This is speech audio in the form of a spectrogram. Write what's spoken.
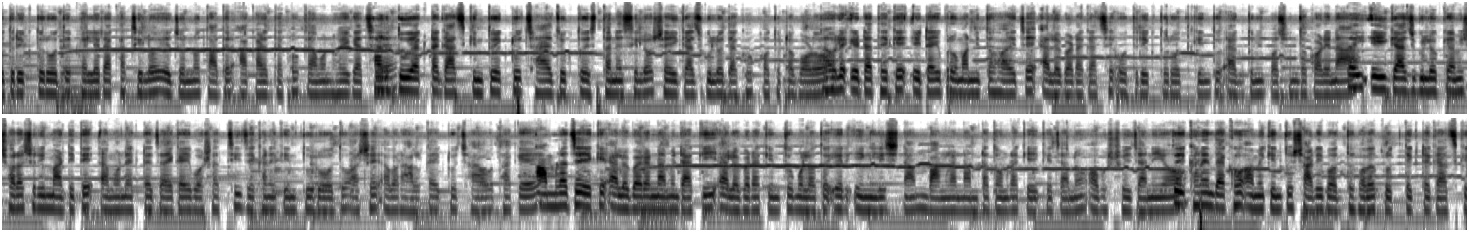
অতিরিক্ত রোদে ফেলে রাখা ছিল, এজন্য তাদের আকার দেখো কেমন হয়ে গেছে। আর দু একটা গাছ কিন্তু একটু ছায়াযুক্ত স্থানে ছিল, সেই গাছগুলো দেখো কতটা বড়। তাহলে এটা থেকে এটাই প্রমাণিত হয় যে অ্যালোভেরা গাছে অতিরিক্ত রোদ কিন্তু একদমই পছন্দ করে না। তাই এই গাছগুলোকে আমি সরাসরি মাটিতে এমন একটা জায়গায় বসাচ্ছি যেখানে কিন্তু রোদও আসে আবার হালকা একটু ছাও থাকে। আমরা যে একে অ্যালোভেরা নামে ডাকি অ্যালোভেরা কিন্তু মূলত এর ইংলিশ নাম বাংলা নামটা তোমরা কে কে জানো অবশ্যই জানিও। তো এখানে দেখো আমি কিন্তু সারিবদ্ধভাবে প্রত্যেকটা গাছকে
